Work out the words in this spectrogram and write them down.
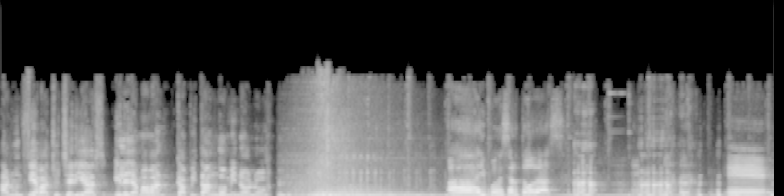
Anunciaba chucherías y le llamaban Capitán Gominolo. Ay, puede ser todas. eh,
